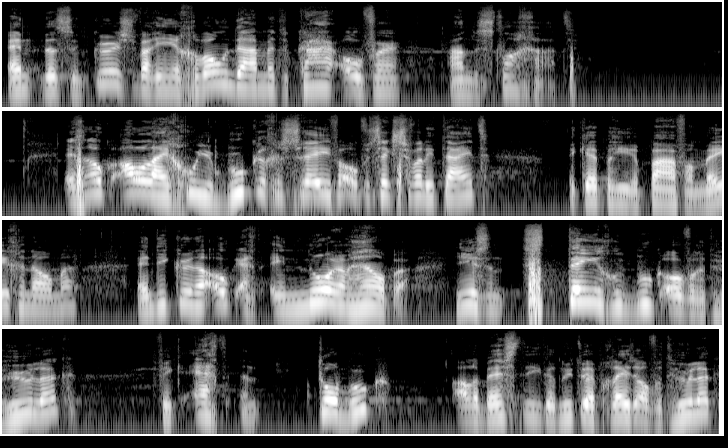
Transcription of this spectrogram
En dat is een cursus waarin je gewoon daar met elkaar over aan de slag gaat. Er zijn ook allerlei goede boeken geschreven over seksualiteit. Ik heb er hier een paar van meegenomen. En die kunnen ook echt enorm helpen. Hier is een steengoed boek over het huwelijk. Vind ik echt een topboek. Allerbeste die ik tot nu toe heb gelezen over het huwelijk.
